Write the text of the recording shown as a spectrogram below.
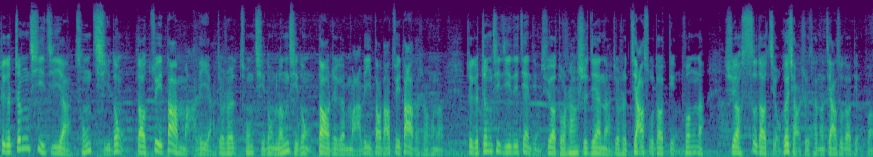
这个蒸汽机啊，从启动到最大马力啊，就是说从启动冷启动到这个马力到达最大的时候呢，这个蒸汽机的舰艇需要多长时间呢？就是加速到顶峰呢，需要四到九个小时才能加速到顶峰，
